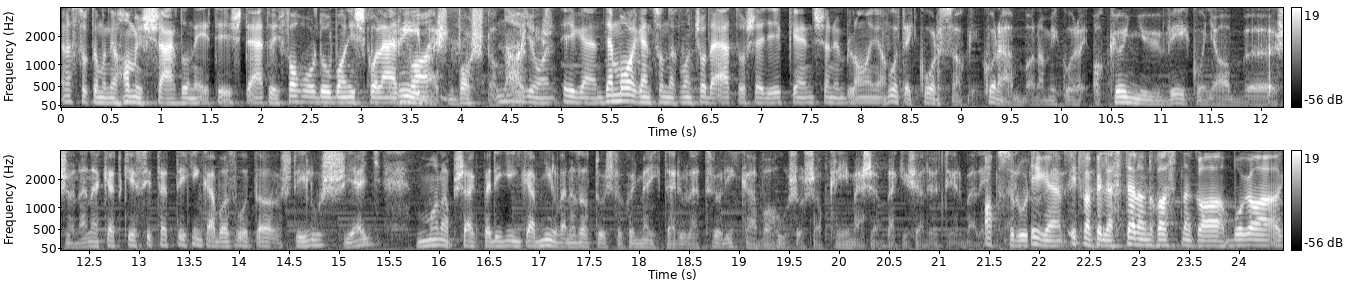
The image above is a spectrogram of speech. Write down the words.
én azt szoktam mondani, a hamis sárdonét is, tehát, hogy fahordóban iskolázva. Rémes, vastag. Nagyon, is. igen. De Morgansonnak van csodálatos egyébként Chenin Blancja. Volt egy korszak korábban, amikor a könnyű, vékonyabb söneneket készítették, inkább az volt a stílus jegy, manapság pedig inkább nyilván az attól is függ, hogy melyik területről, inkább a húsosabb, krémesebbek is előtérbe lépnek. Abszolút, igen. Itt van például Stellan Rastnak a bora,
